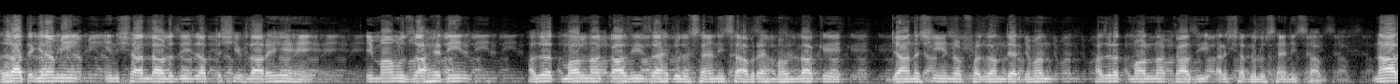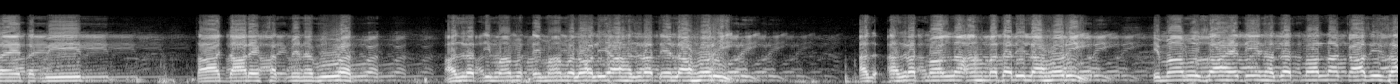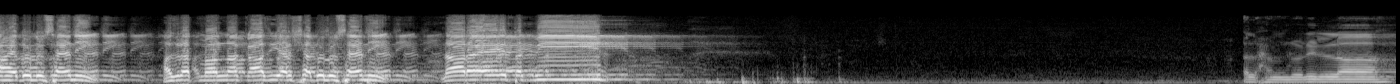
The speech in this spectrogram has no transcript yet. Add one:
حضرات گرامی، انشاءاللہ العزیز اب تشریف لا رہے ہیں۔ امام الزاہدین، حضرت مولانا قاضی زاہد الحسینی صاحب رحمہ اللہ کے جانشین اور فرزند ارجمند، حضرت مولانا قاضی ارشد الحسینی صاحب۔ نعرہ تکبیر، تاجدار ختم نبوت، حضرت امام امام الاولیاء حضرت لاہوری حضرت مولانا احمد علی لاہوری امام الزاہدین حضرت مولانا قاضی زاہد الحسینی، حضرت مولانا قاضی ارشد الحسینی، نعرہ تکبیر۔ الحمد لله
